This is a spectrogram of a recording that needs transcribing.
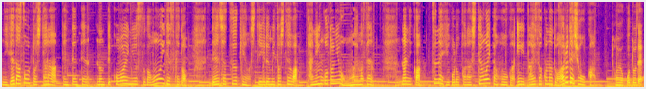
逃げ出そうとしたら、てんてんてんなんて怖いニュースが多いですけど、電車通勤をしている身としては他人事には思えません。何か常日頃からしておいた方がいい対策などあるでしょうか？ということで、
